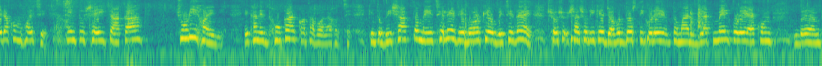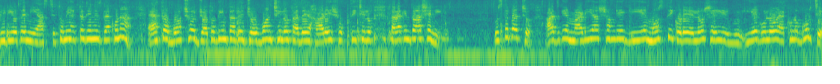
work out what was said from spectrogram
এরকম হয়েছে। কিন্তু সেই টাকা চুরি হয়নি। এখানে ধোঁকার কথা বলা হচ্ছে। কিন্তু বিষাক্ত মেয়ে ছেলে যে বরকেও বেঁচে দেয়, শ্বশুর শাশুড়িকে জবরদস্তি করে তোমার ব্ল্যাকমেল করে এখন ভিডিওতে নিয়ে আসছে। তুমি একটা জিনিস দেখো না, এত বছর যতদিন তাদের যৌবন ছিল, তাদের হাড়ে শক্তি ছিল, তারা কিন্তু আসেনি। বুঝতে পারছ? আজকে মারিয়ার সঙ্গে গিয়ে মস্তি করে এলো, সেই ইয়েগুলো এখনও ঘুরছে।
